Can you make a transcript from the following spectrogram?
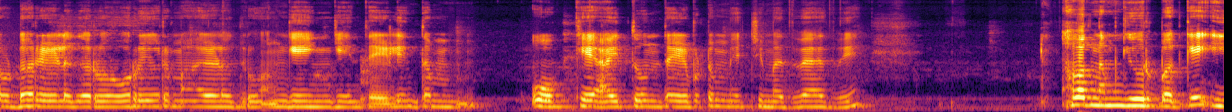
ದೊಡ್ಡವ್ರು ಹೇಳಿದರು, ಅವರು ಇವರು ಮಾ, ಹೇಳಿದ್ರು, ಹಂಗೆ ಹಿಂಗೆ ಅಂತ ಹೇಳಿ ಅಂತ ಓಕೆ ಆಯಿತು ಅಂತ ಹೇಳ್ಬಿಟ್ಟು ಮೆಚ್ಚಿ ಮದುವೆ ಆದ್ವಿ. ಅವಾಗ ನಮ್ಗೆ ಇವ್ರ ಬಗ್ಗೆ ಈ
